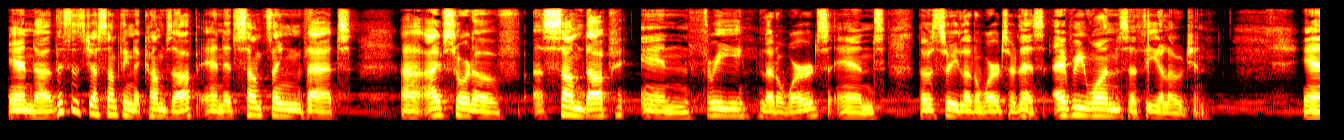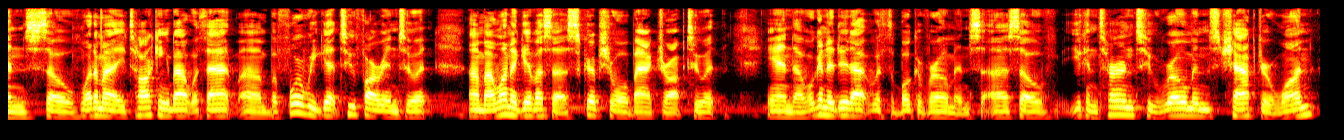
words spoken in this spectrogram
And uh, this is just something that comes up, and it's something that uh, I've sort of uh, summed up in three little words, and those three little words are this everyone's a theologian. And so, what am I talking about with that? Um, before we get too far into it, um, I want to give us a scriptural backdrop to it. And uh, we're going to do that with the book of Romans. Uh, so, you can turn to Romans chapter 1,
